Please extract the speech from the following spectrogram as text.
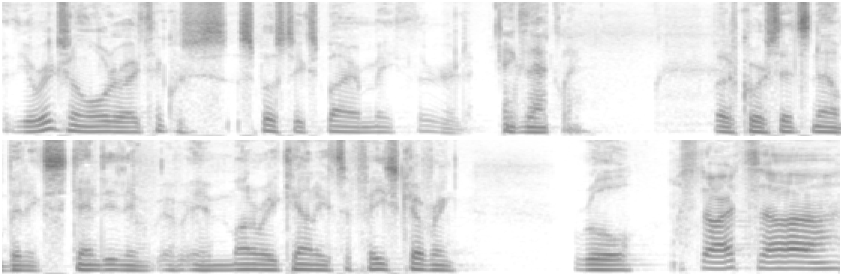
the original order I think was supposed to expire May 3rd. Exactly. But of course, that's now been extended. In, in Monterey County, it's a face covering rule. Starts uh,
